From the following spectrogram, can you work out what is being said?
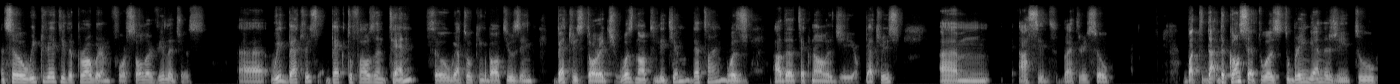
And so we created a program for solar villages uh, with batteries back 2010. So we are talking about using battery storage was not lithium that time, was other technology of batteries. Um, acid batteries. So, but that, the concept was to bring energy to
